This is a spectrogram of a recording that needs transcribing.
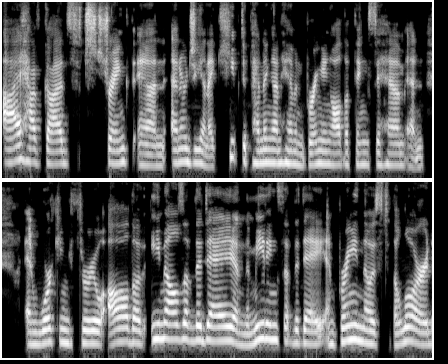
I have God's strength and energy and I keep depending on Him and bringing all the things to Him and and working through all the emails of the day and the meetings of the day and bringing those to the Lord,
